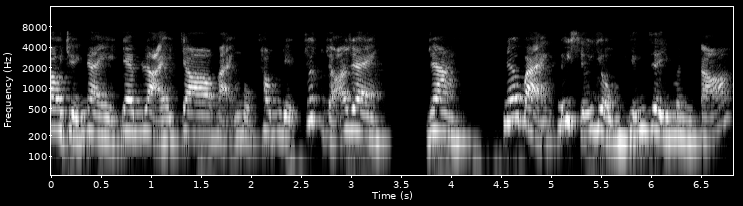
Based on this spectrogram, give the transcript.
Câu chuyện này đem lại cho bạn một thông điệp rất rõ ràng rằng nếu bạn biết sử dụng những gì mình có,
